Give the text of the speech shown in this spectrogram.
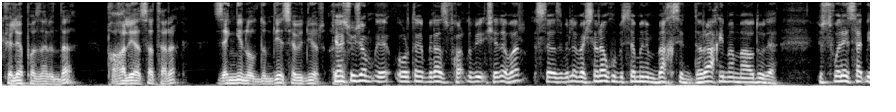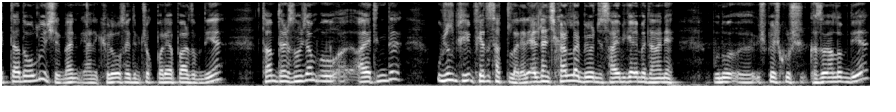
köle pazarında pahalıya satarak zengin oldum diye seviniyor. adam. Gerçi hocam e, orada biraz farklı bir şey de var. Estağfirullah. Ve şerahu bi semenin baksin. Drahime mağdude. Yusuf Aleyhisselam iddiada olduğu için ben yani köle olsaydım çok para yapardım diye. Tam tersine hocam o ayetinde ucuz bir fiyata sattılar. Yani elden çıkardılar bir önce sahibi gelmeden hani bunu e, 3-5 kuruş kazanalım diye.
